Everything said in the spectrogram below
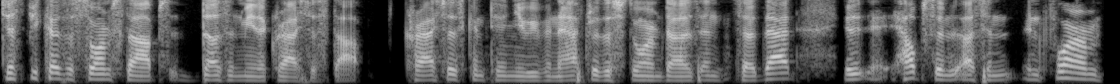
just because the storm stops doesn't mean the crashes stop. Crashes continue even after the storm does, and so that helps us inform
